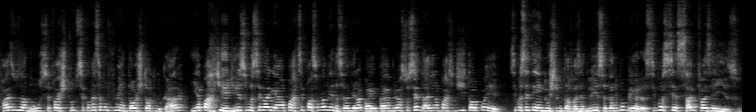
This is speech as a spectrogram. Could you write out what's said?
faz os anúncios, você faz tudo, você começa a movimentar o estoque do cara e a partir disso você vai ganhar uma participação na venda, você vai, virar, vai, vai abrir uma sociedade na parte digital com ele. Se você tem a indústria e não está fazendo isso, você está de bobeira. Se você sabe fazer isso,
